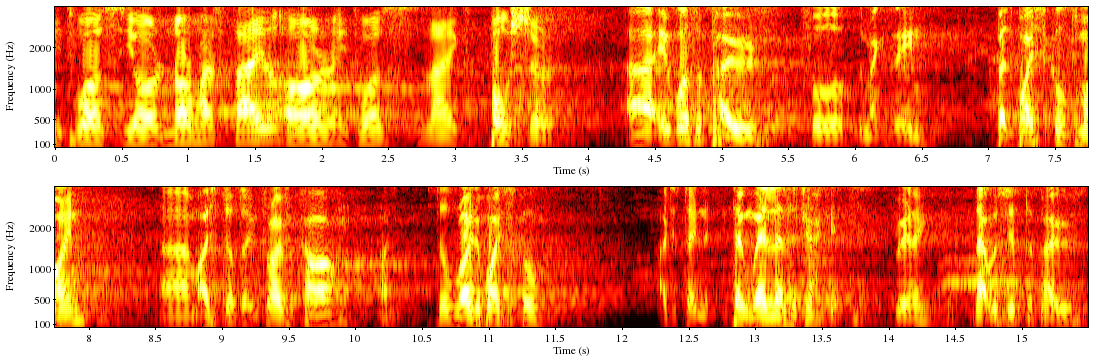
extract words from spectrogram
It was your normal style, or it was like posture. Uh, it was a pose for the magazine, but the bicycle's mine. Um, I still don't drive a car. I still ride a bicycle. I just don't, don't wear leather jackets, really. That was just a pose.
